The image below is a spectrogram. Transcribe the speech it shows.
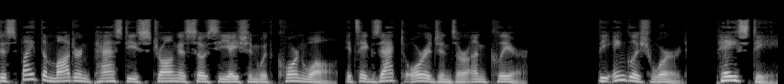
Despite the modern pasty's strong association with Cornwall, its exact origins are unclear. The English word, pasty,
